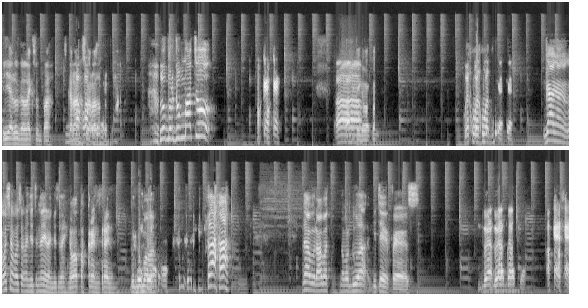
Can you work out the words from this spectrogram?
Iya lu nge-lag sumpah. Sekarang Sumpah, suara lu bergema. Lu bergema cuk. Oke, oke. Oke, Eh, gak apa-apa. gue keluar keluar dulu ya. ya. Enggak, enggak, enggak, enggak usah, enggak usah lanjutin aja, lanjutin aja. Enggak apa-apa, keren, keren. Bergema. nah, beramat nomor 2 GC Fest. gue gue gue ya. Oke, oke.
